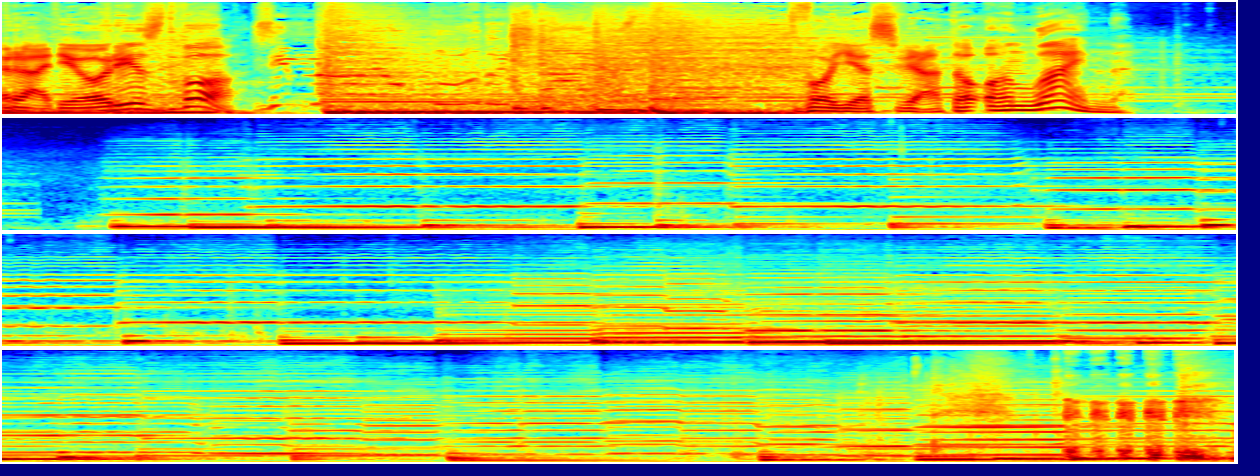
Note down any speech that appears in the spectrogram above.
Радіо Різдво. зі мною Твоє свято онлайн.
